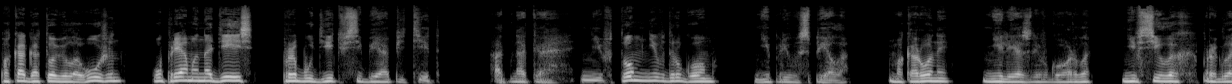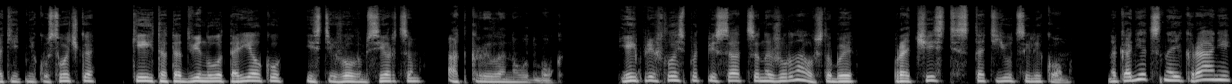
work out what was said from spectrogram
пока готовила ужин, упрямо надеясь пробудить в себе аппетит. Однако ни в том, ни в другом не преуспела. Макароны не лезли в горло, не в силах проглотить ни кусочка, Кейт отодвинула тарелку и с тяжелым сердцем открыла ноутбук. Ей пришлось подписаться на журнал, чтобы прочесть статью целиком. Наконец на экране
